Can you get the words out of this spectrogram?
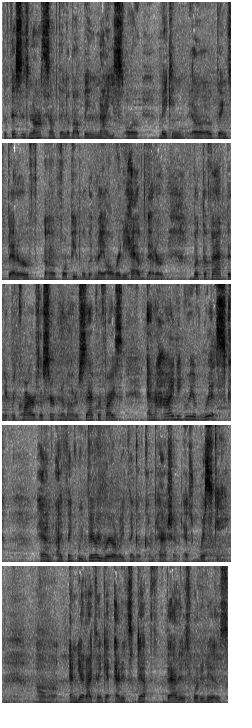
but this is not something about being nice or making uh, things better uh, for people that may already have better, but the fact that it requires a certain amount of sacrifice and a high degree of risk. And I think we very rarely think of compassion as risky. Uh, and yet, I think at, its depth, that is what it is.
